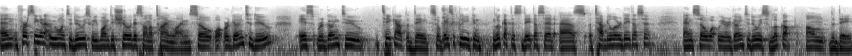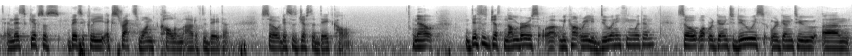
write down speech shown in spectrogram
And the first thing that we want to do is we want to show this on a timeline. So what we're going to do is we're going to take out the date. So basically you can look at this data set as a tabular data set. And so what we are going to do is look up on the date. And this gives us, basically extracts one column out of the data. So this is just a date column. Now, this is just numbers. Uh, we can't really do anything with them. So what we're going to do is we're going to um,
